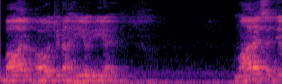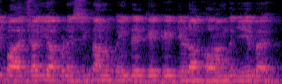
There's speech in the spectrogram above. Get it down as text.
ਬਾਹਰ ਫੌਜ ਚੜਾਈ ਹੋਈ ਹੈ। ਮਹਾਰਾਜ ਸੱਚੇ ਪਾਤਸ਼ਾਹ ਜੀ ਆਪਣੇ ਸਿੰਘਾਂ ਨੂੰ ਕਹਿੰਦੇ ਕਿ ਇਹ ਜਿਹੜਾ ਔਰੰਗਜ਼ੇਬ ਹੈ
